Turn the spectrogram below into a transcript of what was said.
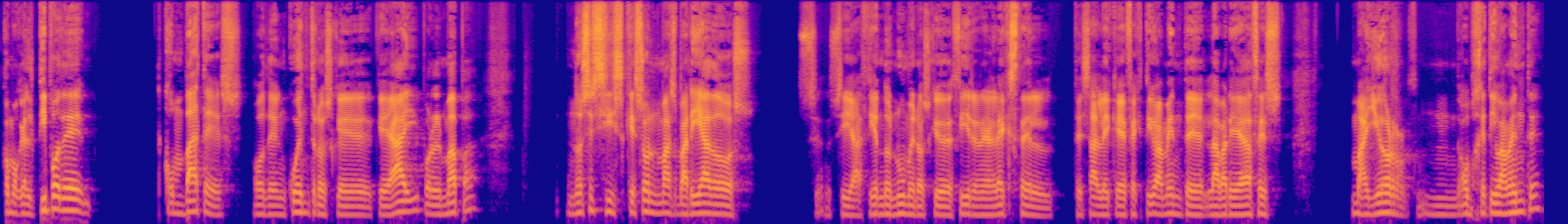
Como que el tipo de combates o de encuentros que, que hay por el mapa, no sé si es que son más variados, si, si haciendo números, quiero decir, en el Excel te sale que efectivamente la variedad es mayor mm, objetivamente,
